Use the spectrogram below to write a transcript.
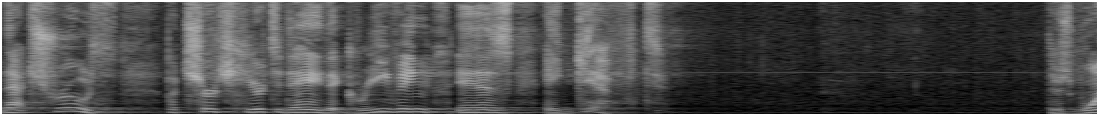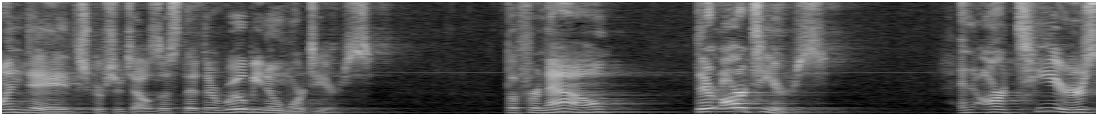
that truth. But, church, here today, that grieving is a gift. There's one day, the scripture tells us, that there will be no more tears. But for now, there are tears. And our tears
